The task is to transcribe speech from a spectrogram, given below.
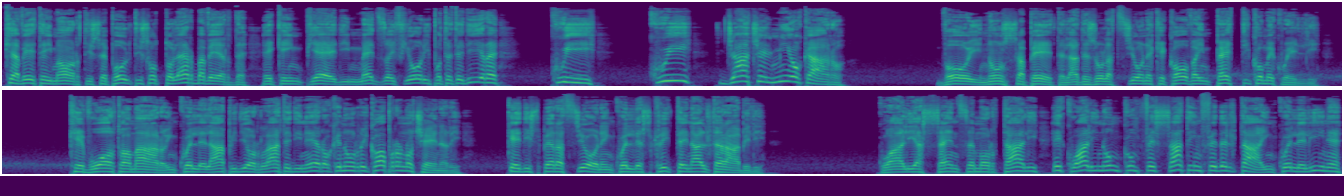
che avete i morti sepolti sotto l'erba verde e che in piedi in mezzo ai fiori potete dire Qui, qui giace il mio caro. Voi non sapete la desolazione che cova in petti come quelli. Che vuoto amaro in quelle lapidi orlate di nero che non ricoprono ceneri. Che disperazione in quelle scritte inalterabili quali assenze mortali e quali non confessate infedeltà in quelle linee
